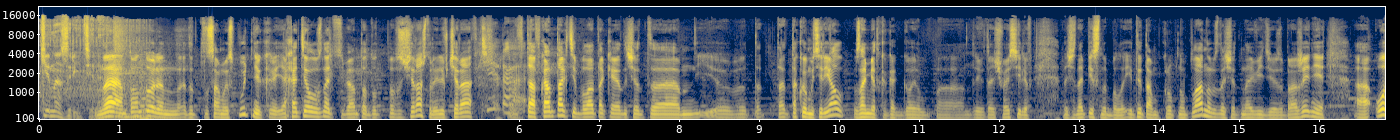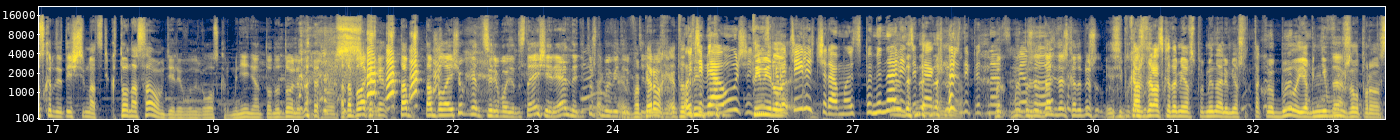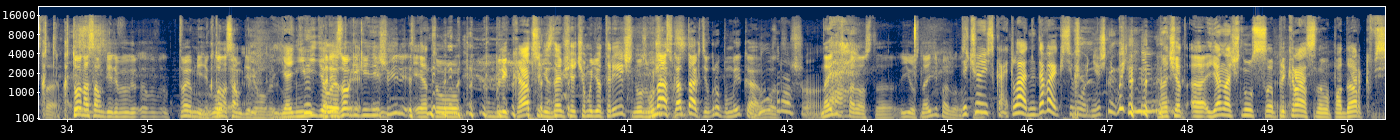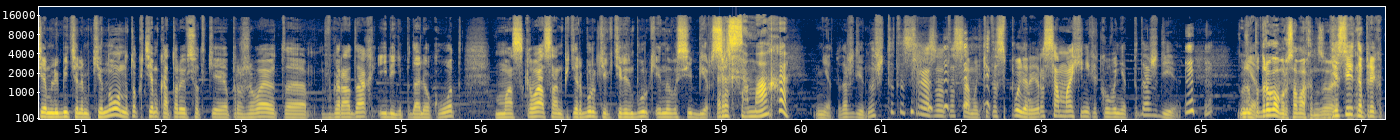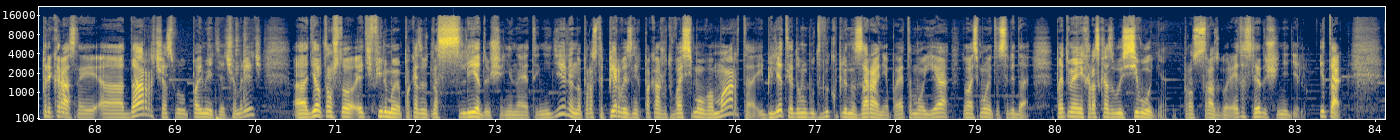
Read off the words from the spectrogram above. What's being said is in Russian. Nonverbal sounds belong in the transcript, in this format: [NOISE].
кинозрителя. Да, Антон Долин, этот самый спутник. Я хотел узнать у тебя, Антон, тут вчера, что ли, или вчера? Вчера. В, да, ВКонтакте была такая, значит, э, э, та- та- такой материал, заметка, как говорил э, Андрей Витальевич Васильев, значит, написано было, и ты там крупным планом, значит, на видео изображении. А, Оскар 2017. Кто на самом деле выиграл Оскар? Мнение Антона Долина. [LAUGHS] А там была, какая- там, там была еще какая-то церемония, настоящая, реальная, не то, что мы видели. Во-первых, это У ты, тебя уши ты не видела- скрутились вчера, мы вспоминали тебя каждые Мы, 15 мы просто ждали минут. даже, когда пришел. Если бы каждый раз, когда меня вспоминали, у меня что-то такое было, я бы не Да. выжил просто. Кто на самом деле, вы- твое мнение, кто Ну, на самом деле его выиграл? Я не видел Резо это- Гигинишвили? эту публикацию, не знаю вообще, о чем идет речь, но У нас ВКонтакте, в группе Маяка. Ну, вот. хорошо. Найдите, пожалуйста. Юс, найди, пожалуйста. Да что искать? Ладно, давай к сегодняшнему. [LAUGHS] Значит, э, я начну с прекрасного подарка всем любителям кино, но только тем, которые все-таки проживают э, в городах или неподалеку от Москва, Санкт-Петербург, Екатеринбург и Новосибирск. Росомаха? Нет, подожди, ну что ты сразу это самое, какие-то спойлеры, Росомахи никакого нет, подожди. Уже по-другому Росомаха называется. Действительно прек- прекрасный э, дар. Сейчас вы поймете, о чем речь. А, дело в том, что эти фильмы показывают на следующей, не на этой неделе, но просто первый из них покажут 8 марта, и билеты, я думаю, будут выкуплены заранее, поэтому я... Ну, 8 это среда. Поэтому я о них рассказываю сегодня. Просто сразу говорю, это следующая неделя. Итак,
